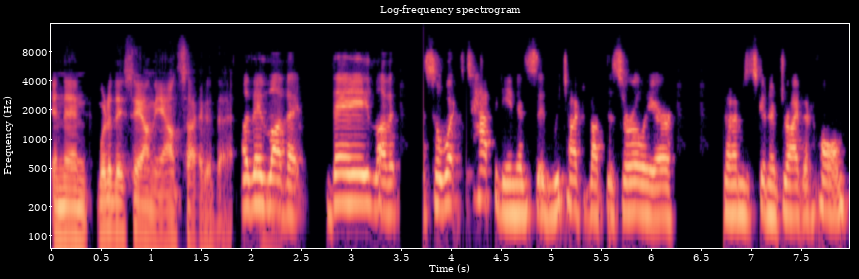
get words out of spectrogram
And then what do they say on the outside of that? Oh, they love it. They love it. So what's happening is, and we talked about this earlier, but I'm just going to drive it home.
